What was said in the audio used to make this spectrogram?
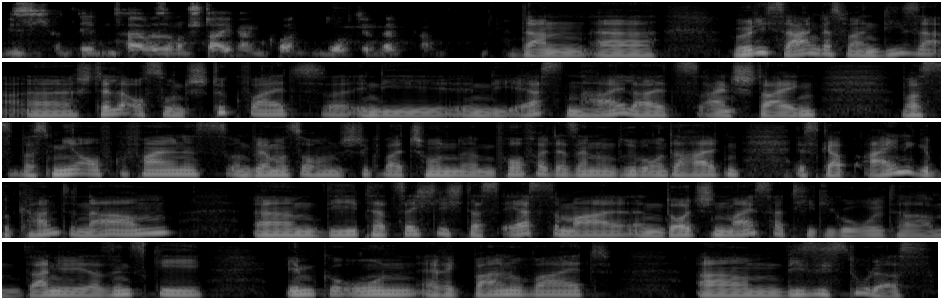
wie sich Athleten teilweise noch steigern konnten durch den Wettkampf. Dann äh, würde ich sagen, dass wir an dieser äh, Stelle auch so ein Stück weit äh, in, die, in die ersten Highlights einsteigen. Was, was mir aufgefallen ist, und wir haben uns auch ein Stück weit schon im Vorfeld der Sendung drüber unterhalten, es gab einige bekannte Namen, ähm, die tatsächlich das erste Mal einen deutschen Meistertitel geholt haben. Daniel Jasinski, Imke Ohn, Erik Balnoweit, ähm, wie siehst du das?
